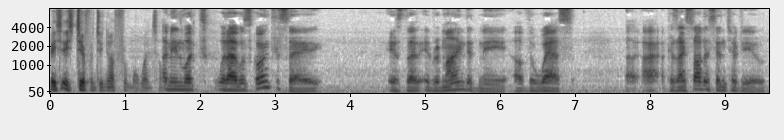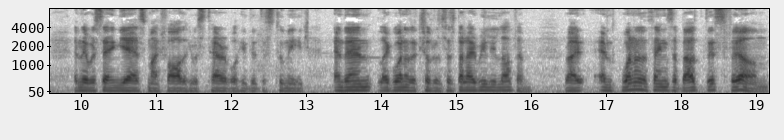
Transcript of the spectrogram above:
it's, it's different enough from what went on. I mean, what what I was going to say is that it reminded me of the West because uh, I, I, saw this interview and they were saying, "Yes, my father, he was terrible. He did this to me." And then, like one of the children says, "But I really love him," right? And one of the things about this film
